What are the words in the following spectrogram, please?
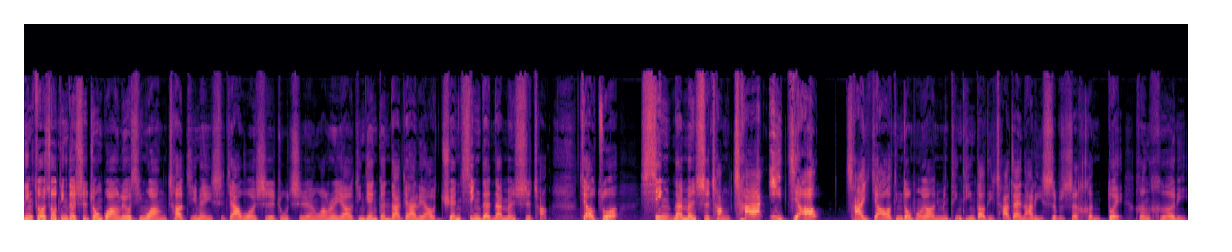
您所收听的是中广流行网《超级美食家》，我是主持人王瑞瑶，今天跟大家聊全新的南门市场，叫做新南门市场插一脚。插一脚，听众朋友，你们听听到底差在哪里？是不是很对、很合理？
